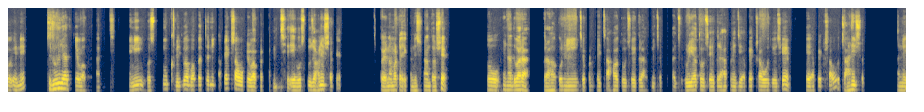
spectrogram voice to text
તો એને જરૂરિયાત કેવા પ્રકારની છે? એની વસ્તુ ખરીદવા બાબતની અપેક્ષાઓ કેવા પ્રકારની છે? એ વસ્તુ જાણી શકે. તો એના માટે એક નિષ્ણાંત હશે. તો એના દ્વારા ગ્રાહકોની જે પણ કંઈ ચાહતો છે, ગ્રાહકની જે જરૂરિયાતો છે, ગ્રાહકની જે અપેક્ષાઓ જે છે, એ અપેક્ષાઓ જાણી શકીએ અને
